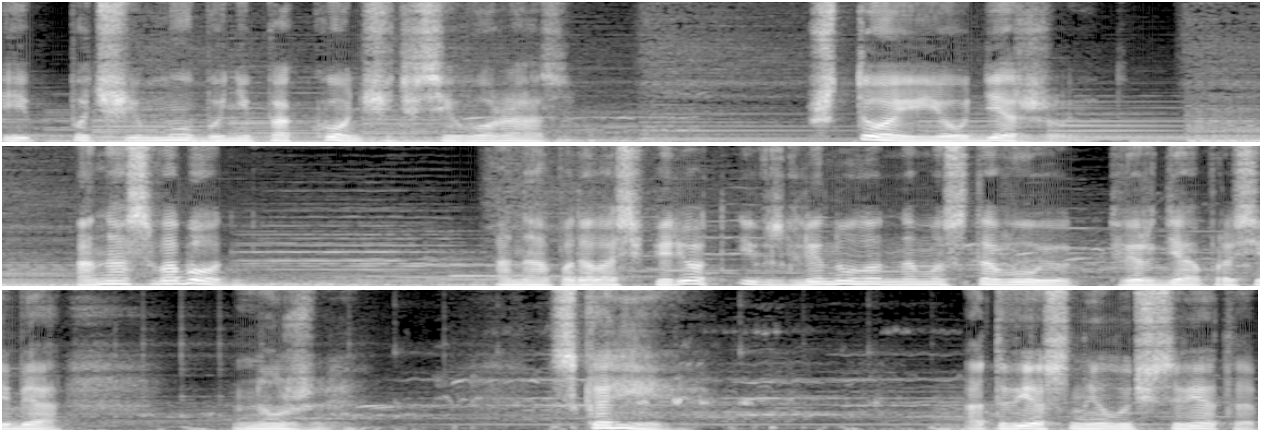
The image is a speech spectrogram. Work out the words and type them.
И почему бы не покончить всего разом? Что ее удерживает? Она свободна. Она подалась вперед и взглянула на мостовую, твердя про себя «Ну же, скорее!» Отвесный луч света,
